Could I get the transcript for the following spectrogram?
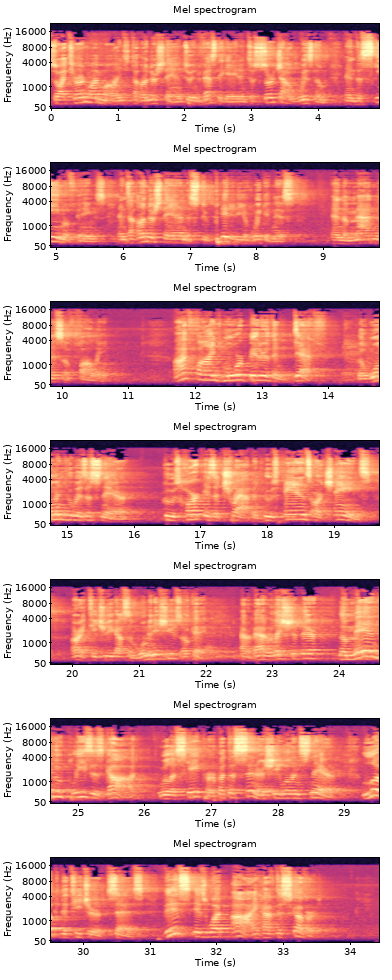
So I turned my mind to understand, to investigate, and to search out wisdom and the scheme of things, and to understand the stupidity of wickedness and the madness of folly. I find more bitter than death the woman who is a snare, whose heart is a trap, and whose hands are chains. All right, teacher, you got some woman issues? Okay. Had a bad relationship there? The man who pleases God will escape her, but the sinner she will ensnare. Look, the teacher says, this is what I have discovered.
